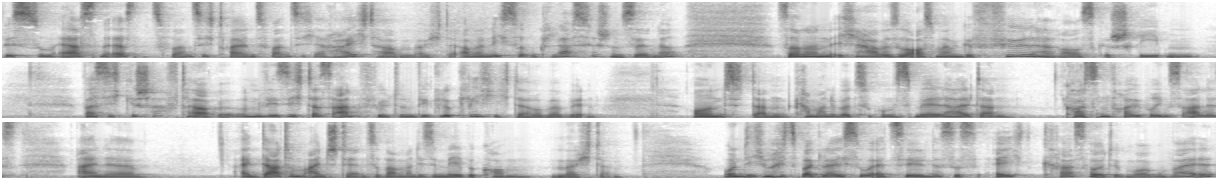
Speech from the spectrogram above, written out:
bis zum 01.01.2023 erreicht haben möchte, aber nicht so im klassischen Sinne, sondern ich habe so aus meinem Gefühl heraus geschrieben, was ich geschafft habe und wie sich das anfühlt und wie glücklich ich darüber bin. Und dann kann man über Zukunftsmail halt dann kostenfrei übrigens alles eine ein Datum einstellen, zu wann man diese Mail bekommen möchte. Und ich möchte es mal gleich so erzählen, das ist echt krass heute Morgen, weil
